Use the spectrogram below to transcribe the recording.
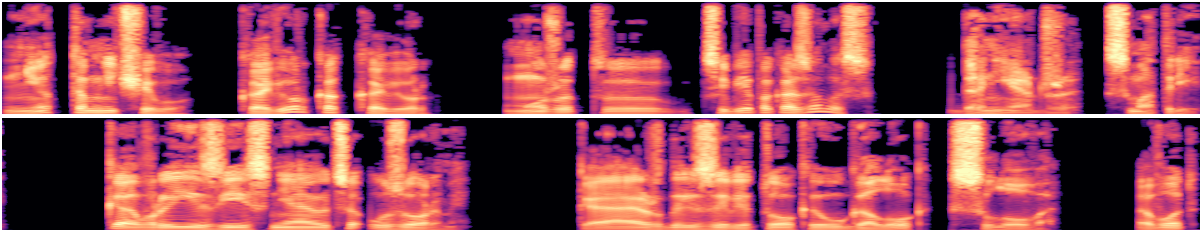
«Нет там ничего. Ковер как ковер. Может, э, тебе показалось?» «Да нет же, смотри. Ковры изъясняются узорами. Каждый завиток и уголок — слово. Вот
